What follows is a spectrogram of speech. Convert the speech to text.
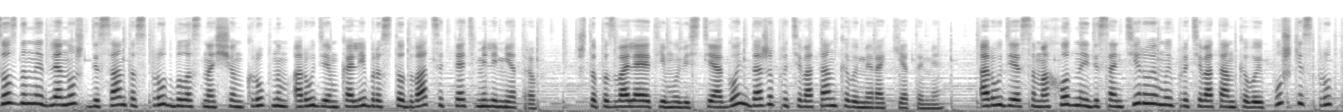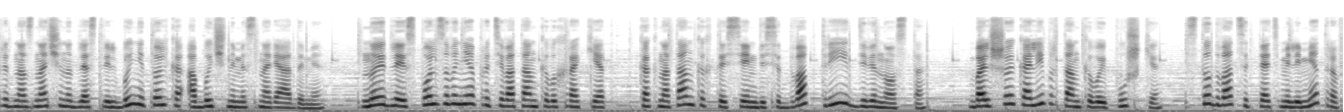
Созданный для нужд десанта спрут был оснащен крупным орудием калибра 125 мм, что позволяет ему вести огонь даже противотанковыми ракетами. Орудие самоходной десантируемой противотанковой пушки «Спрут» предназначено для стрельбы не только обычными снарядами, но и для использования противотанковых ракет, как на танках Т-72, 3 и 90. Большой калибр танковой пушки, 125 мм,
